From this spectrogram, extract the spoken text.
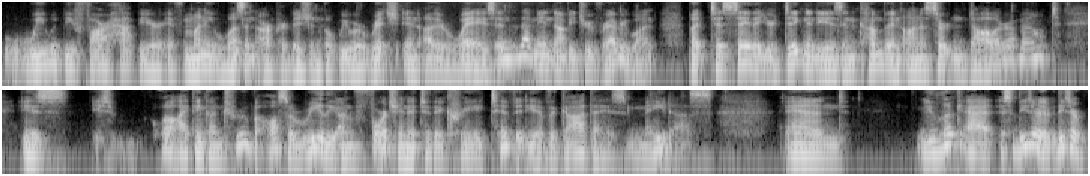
we would be far happier if money wasn't our provision, but we were rich in other ways. And that may not be true for everyone, but to say that your dignity is incumbent on a certain dollar amount is, is well, I think untrue, but also really unfortunate to the creativity of the God that has made us. And you look at so these are these are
